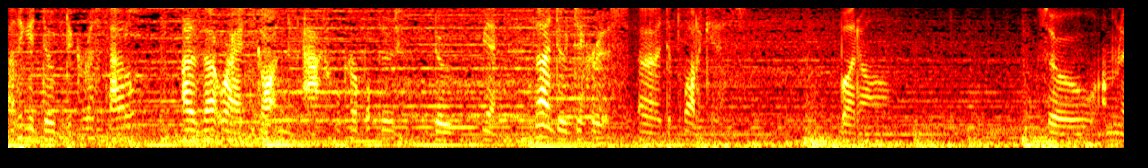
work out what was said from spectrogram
I think, a Doedicurus saddle. Out of that where I had gotten an actual purple. There's Do yeah, not Doedicurus, uh, Diplodocus. But, um, so I'm gonna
